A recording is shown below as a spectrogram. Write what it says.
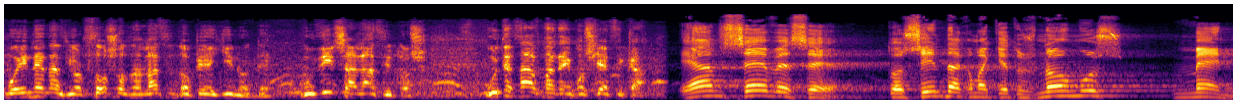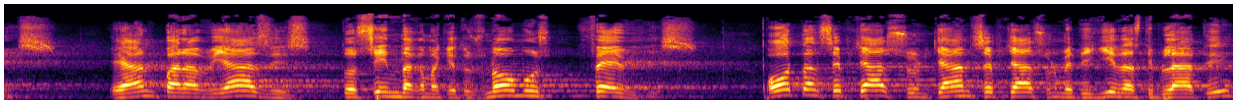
μου είναι να διορθώσω τα λάθη τα οποία γίνονται. Ουδή αλάθητο. Ούτε θαύματα υποσχέθηκα. Εάν σέβεσαι το Σύνταγμα και τους νόμους, μένεις. Εάν παραβιάζεις το Σύνταγμα και τους νόμους, φεύγεις. Όταν σε πιάσουν και αν σε πιάσουν με τη γίδα στην πλάτη,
